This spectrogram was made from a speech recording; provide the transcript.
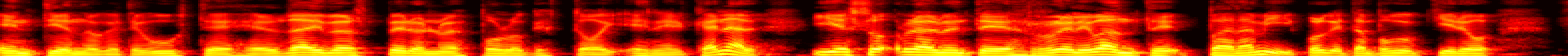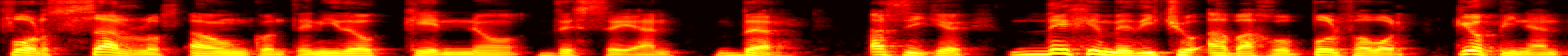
entiendo que te guste Helldivers, pero no es por lo que estoy en el canal, y eso realmente es relevante para mí, porque tampoco quiero forzarlos a un contenido que no desean ver. Así que déjenme dicho abajo, por favor, ¿qué opinan?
